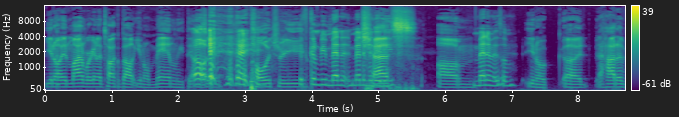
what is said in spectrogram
You know, in mine we're gonna talk about you know manly things, Oh, like poetry, it's gonna be men, men, um, Menimism. you know, uh, how to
